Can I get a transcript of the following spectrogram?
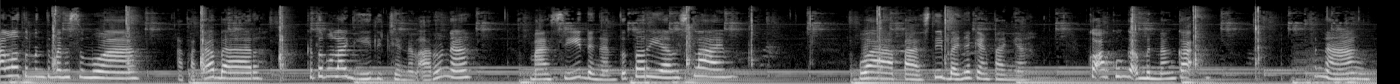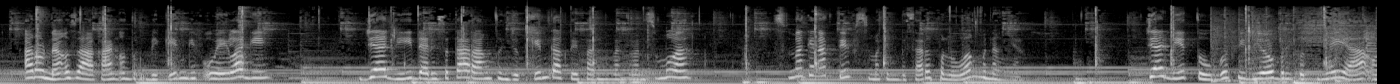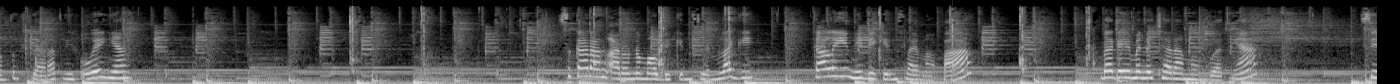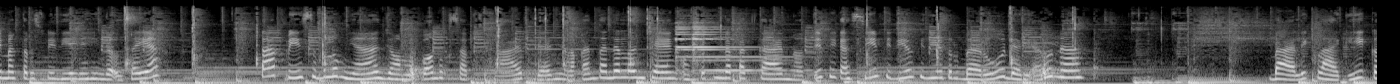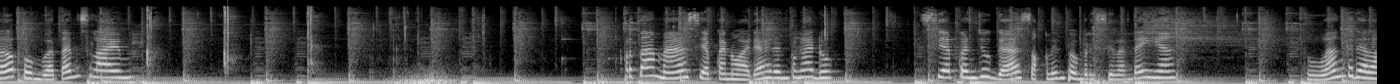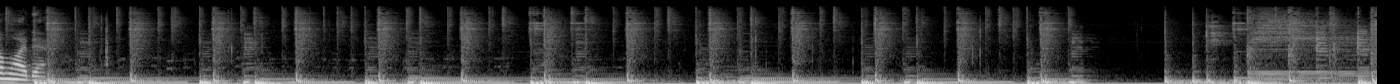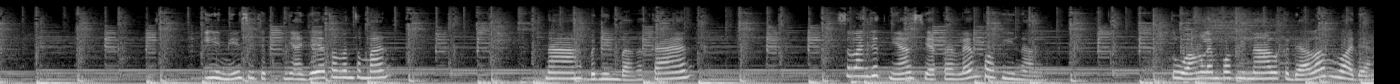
Halo teman-teman semua, apa kabar? Ketemu lagi di channel Aruna, masih dengan tutorial slime. Wah, pasti banyak yang tanya, kok aku nggak menang kak? Tenang, Aruna usahakan untuk bikin giveaway lagi. Jadi dari sekarang tunjukin keaktifan teman-teman semua. Semakin aktif, semakin besar peluang menangnya. Jadi tunggu video berikutnya ya untuk syarat giveaway-nya. Sekarang Aruna mau bikin slime lagi. Kali ini bikin slime apa? Bagaimana cara membuatnya? Simak terus videonya hingga usai ya. Tapi sebelumnya jangan lupa untuk subscribe dan nyalakan tanda lonceng untuk mendapatkan notifikasi video-video terbaru dari Aruna. Balik lagi ke pembuatan slime. Pertama, siapkan wadah dan pengaduk. Siapkan juga soklin pembersih lantainya. Tuang ke dalam wadah. ini secukupnya aja ya teman-teman Nah bening banget kan Selanjutnya siapkan lempo final. Tuang lempo final ke dalam wadah.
